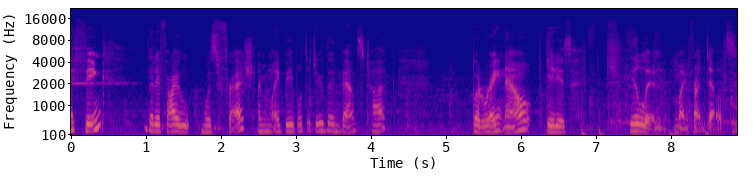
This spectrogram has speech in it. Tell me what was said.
I think that if I was fresh, I might be able to do the advanced tuck. But right now, it is killing my front delts.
